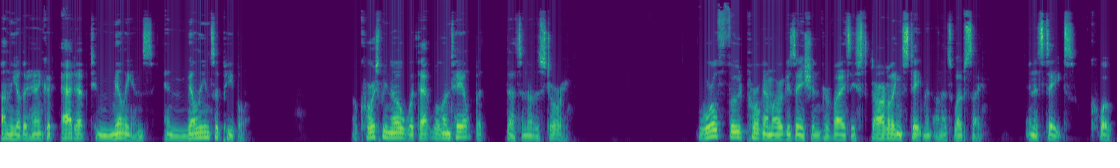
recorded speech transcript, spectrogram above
on the other hand, could add up to millions and millions of people. Of course, we know what that will entail, but that's another story. The World Food Program Organization provides a startling statement on its website, and it states, quote,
